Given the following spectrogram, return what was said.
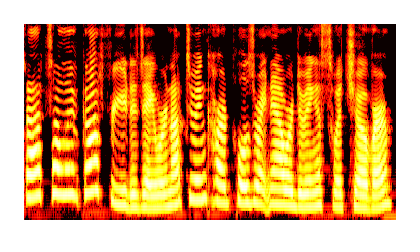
that's all I've got for you today. We're not doing card pulls right now, we're doing a switch over.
